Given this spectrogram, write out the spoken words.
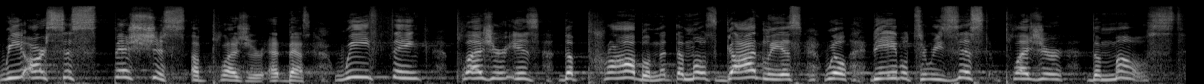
we are suspicious of pleasure at best. We think pleasure is the problem, that the most godliest will be able to resist pleasure the most.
